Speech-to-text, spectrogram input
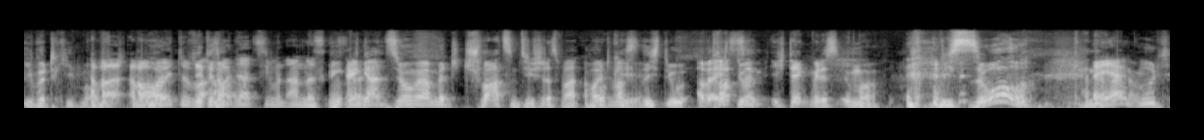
übertrieben. aber, aber aber heute, war, genau. heute hat es jemand anders gesagt. ein ganz junger mit schwarzem T-Shirt. Das war heute Okay. warst nicht du. Aber Trotzdem, echt, ich denke mir das immer. du, wieso? Keine naja, Ahnung. gut.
